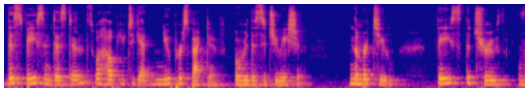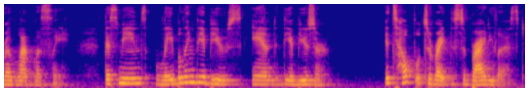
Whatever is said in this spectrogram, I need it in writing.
This space and distance will help you to get new perspective over the situation. Number two, face the truth relentlessly. This means labeling the abuse and the abuser. It's helpful to write the sobriety list,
